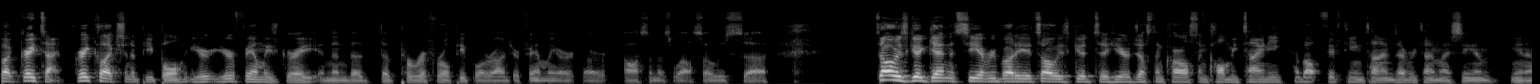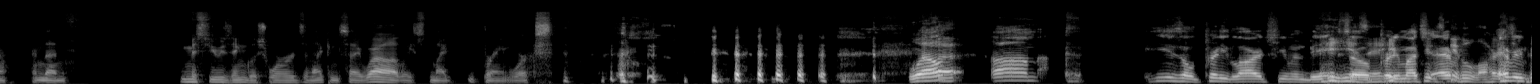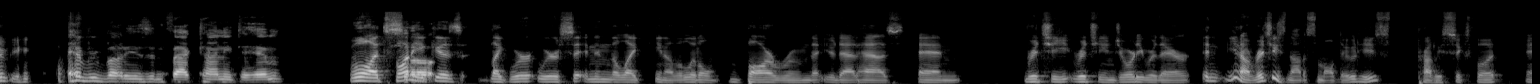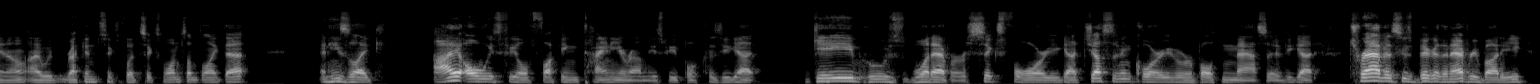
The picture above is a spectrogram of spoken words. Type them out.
but great time great collection of people. Your your family's great and then the the peripheral people around your family are are awesome as well so it was uh it's always good getting to see everybody. It's always good to hear justin carlson call me tiny about 15 times every time i see him you know and then misuse english words and i can say well at least my brain works Well, Uh, um, he's a pretty large human being, so a- pretty much every, large every- everybody is in fact tiny to him. Well, it's funny because like we're we're sitting in the like you know the little bar room that your dad has, and Richie Richie and Jordy were there, and you know Richie's not a small dude; he's probably six foot. You know, I would reckon six foot, six one, something like that. And he's like, I always feel fucking tiny around these people because you got Gabe, who's whatever, six four. You got Justin and Corey, who are both massive. You got Travis, who's bigger than everybody.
